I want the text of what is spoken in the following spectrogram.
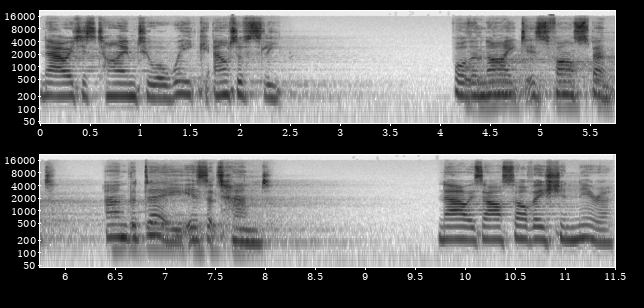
Now it is time to awake out of sleep. For the night is far spent, and the day is at hand. Now is our salvation nearer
